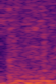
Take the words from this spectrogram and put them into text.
team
